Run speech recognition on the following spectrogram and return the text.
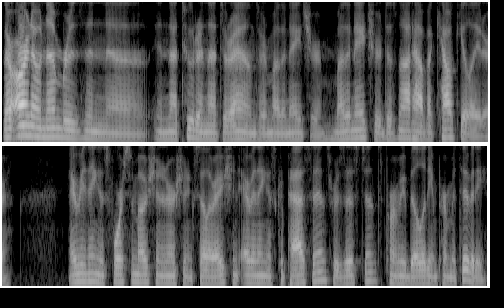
There are no numbers in, uh, in Natura Naturans or Mother Nature. Mother Nature does not have a calculator. Everything is force and motion, inertia and acceleration. Everything is capacitance, resistance, permeability, and permittivity.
